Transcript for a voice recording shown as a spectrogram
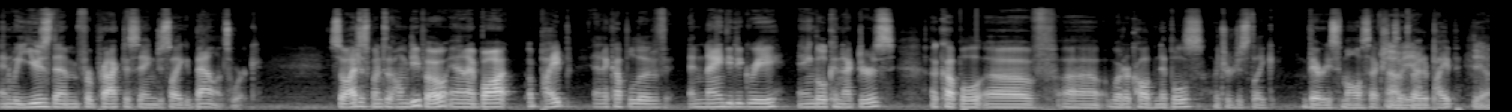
And we use them for practicing just like balance work. So I just went to the Home Depot and I bought a pipe and a couple of 90 degree angle connectors, a couple of uh, what are called nipples, which are just like very small sections Oh, of yeah. threaded pipe, Yeah.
